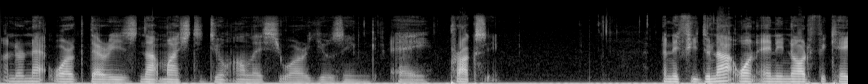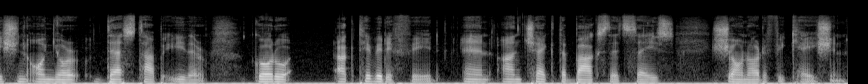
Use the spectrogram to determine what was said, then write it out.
Under network there is not much to do unless you are using a proxy. And if you do not want any notification on your desktop either go to activity feed and uncheck the box that says show notification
